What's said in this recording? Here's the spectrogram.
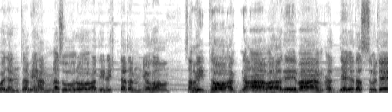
वयम् च मिहन्न सूरो अतिनिष्टतन्युः। समिद्धो अग्न आवह देवान् अद्य यतः सृचे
